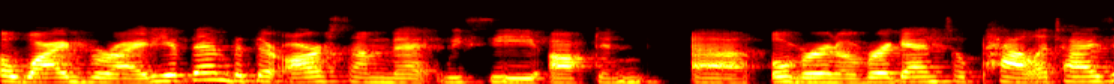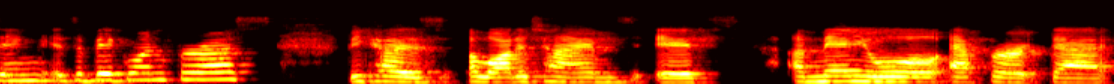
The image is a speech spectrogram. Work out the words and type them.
a wide variety of them, but there are some that we see often uh, over and over again. So palletizing is a big one for us because a lot of times it's a manual effort that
